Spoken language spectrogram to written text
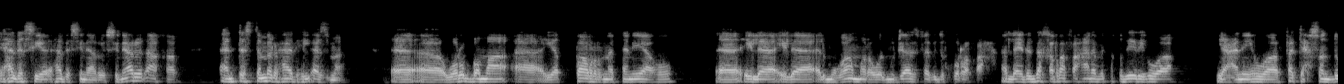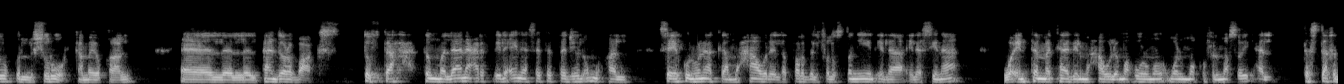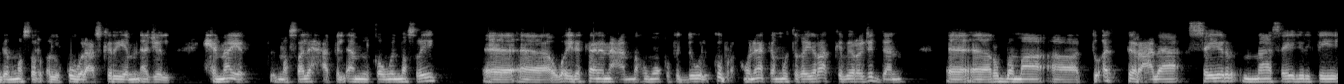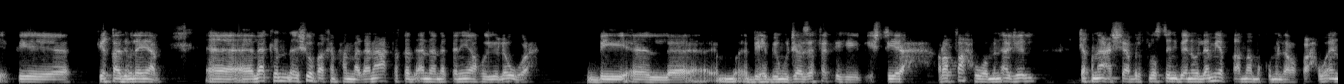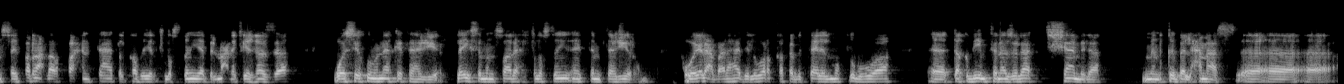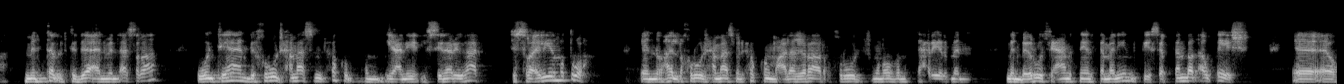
هذا هذا سيناريو، السيناريو الآخر أن تستمر هذه الأزمة وربما يضطر نتنياهو آه، إلى إلى المغامرة والمجازفة بدخول رفح، هلا إذا دخل رفح أنا بتقديري هو يعني هو فتح صندوق الشرور كما يقال آه، الباندورا بوكس تفتح ثم لا نعرف إلى أين ستتجه الأمور، هل سيكون هناك محاولة لطرد الفلسطينيين إلى إلى سيناء؟ وإن تمت هذه المحاولة ما هو الموقف المصري؟ هل تستخدم مصر القوة العسكرية من أجل حماية مصالحها في الأمن القومي المصري؟ آه، وإذا كان نعم ما هو موقف الدول الكبرى؟ هناك متغيرات كبيرة جدا آه، آه، ربما آه، تؤثر على سير ما سيجري في في في قادم الأيام. لكن شوف أخي محمد أنا أعتقد أن نتنياهو يلوح بمجازفته باجتياح رفح هو من أجل إقناع الشعب الفلسطيني بأنه لم يبقى أمامكم إلا رفح وإن سيطرنا على رفح انتهت القضية الفلسطينية بالمعنى في غزة وسيكون هناك تهجير، ليس من صالح الفلسطينيين أن يتم تهجيرهم، هو يلعب على هذه الورقة فبالتالي المطلوب هو آه، تقديم تنازلات شاملة من قبل حماس آه، آه، من ابتداء من الأسرى وانتهاء بخروج حماس من الحكم يعني السيناريوهات الاسرائيليه المطروحة إنه هل خروج حماس من الحكم على غرار خروج منظمة التحرير من من بيروت في عام 82 في سبتمبر أو إيش؟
